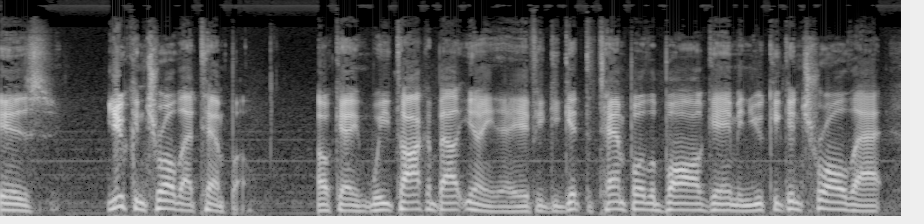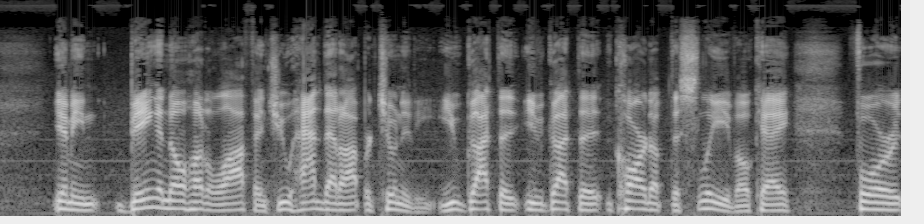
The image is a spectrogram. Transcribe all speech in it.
is you control that tempo. Okay, we talk about you know if you could get the tempo of the ball game and you can control that. I mean, being a no huddle offense, you had that opportunity. You've got the you've got the card up the sleeve, okay, for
